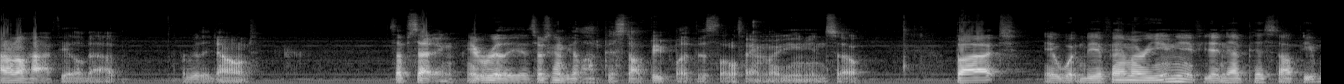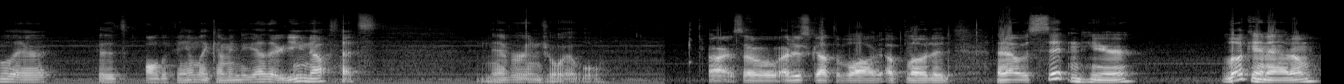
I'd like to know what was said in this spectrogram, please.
I don't know how I feel about. I really don't. It's upsetting. It really is. There's gonna be a lot of pissed off people at this little family reunion, so but it wouldn't be a family reunion if you didn't have pissed off people there because it's all the family coming together. You know that's never enjoyable. Alright, so I just got the vlog uploaded and I was sitting here looking at them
